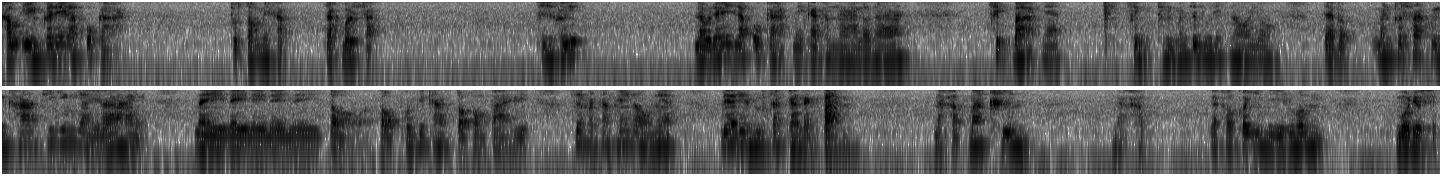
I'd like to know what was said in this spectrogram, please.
เขาเองก็ได้รับโอกาส ถูกต้องไหมครับ จากบริษัท ที่เฮ้ยเราได้รับโอกาสในการทำงานแล้วนะสิบบาทเนี้ยสิ่งถึงมันจะดูเล็กน้อยเนาะแต่แบบมันก็สร้างคุณค่าที่ยิ่งใหญ่ได้ในในในในในต่อต่อคนพิการต่อต่อไป ซึ่งมันทำให้น้องเนี่ย ได้เรียนรู้จักการแบ่งปันนะครับมากขึ้นนะครับ และเขาก็ยินดีร่วมโมเดลสิบ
